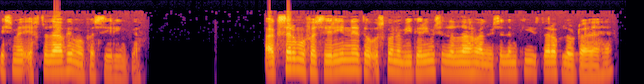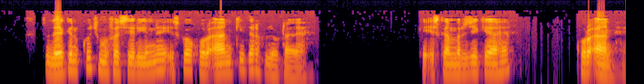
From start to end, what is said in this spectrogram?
اس میں اختلاف مفسرین کا۔ اکثر مفسرین نے تو اس کو نبی کریم صلی اللہ علیہ وسلم کی طرف لوٹایا ہے۔ لیکن کچھ مفسرین نے اس کو قرآن کی طرف لوٹایا ہے کہ اس کا مرضی کیا ہے؟ قرآن ہے۔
